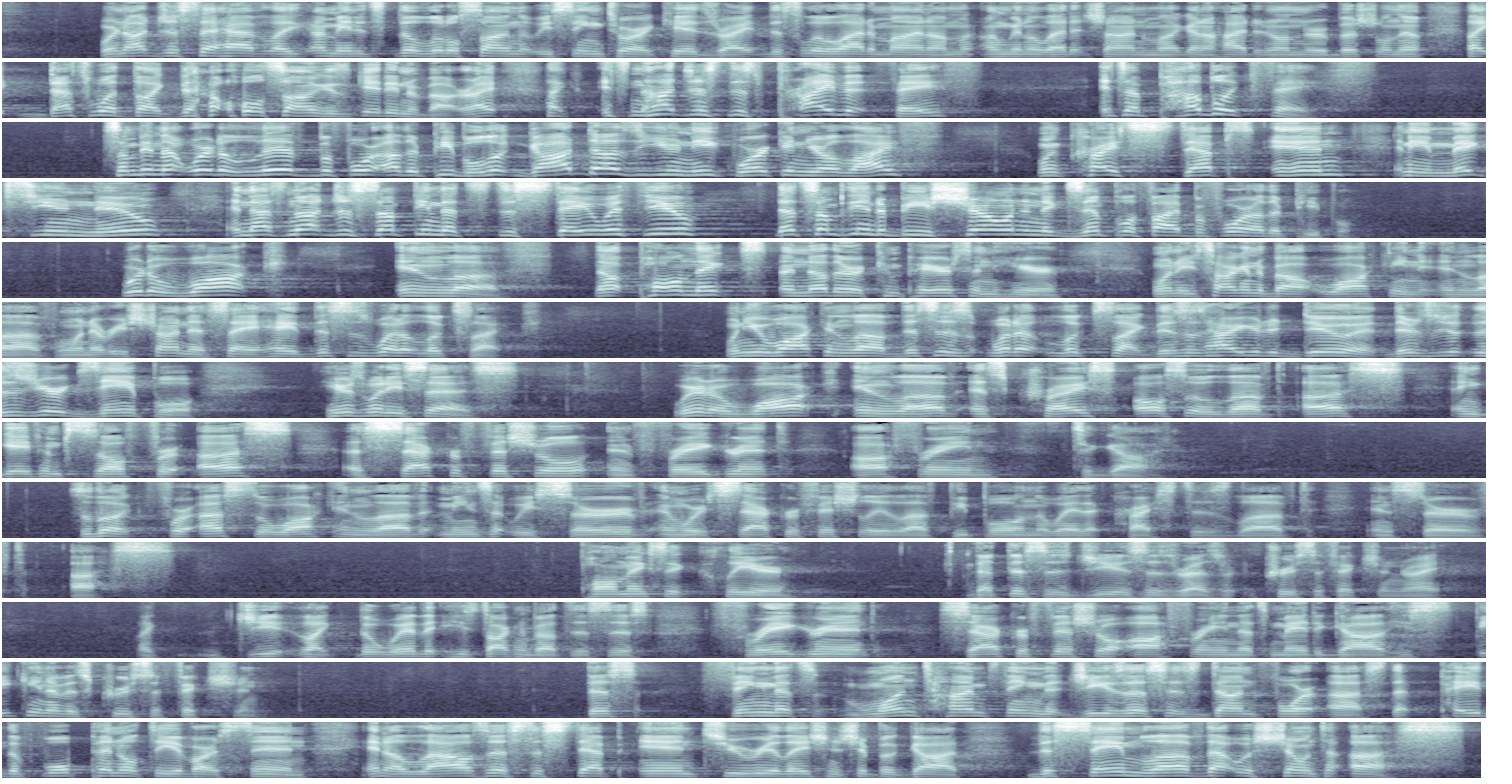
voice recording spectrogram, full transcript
We're not just to have, like, I mean, it's the little song that we sing to our kids, right? This little light of mine, I'm, I'm going to let it shine. I'm not going to hide it under a bushel. No. Like, that's what, like, that whole song is getting about, right? Like, it's not just this private faith, it's a public faith. Something that we're to live before other people. Look, God does a unique work in your life when Christ steps in and he makes you new. And that's not just something that's to stay with you, that's something to be shown and exemplified before other people. We're to walk in love. Now, Paul makes another comparison here when he's talking about walking in love, whenever he's trying to say, hey, this is what it looks like. When you walk in love, this is what it looks like. This is how you're to do it. This is your example. Here's what he says We're to walk in love as Christ also loved us and gave himself for us a sacrificial and fragrant offering to God. So, look, for us to walk in love, it means that we serve and we sacrificially love people in the way that Christ has loved and served us. Paul makes it clear that this is Jesus' crucifixion, right? Like, like the way that he's talking about this, this fragrant, sacrificial offering that's made to God, he's speaking of his crucifixion. This thing that's one time thing that Jesus has done for us that paid the full penalty of our sin and allows us to step into relationship with God. The same love that was shown to us.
